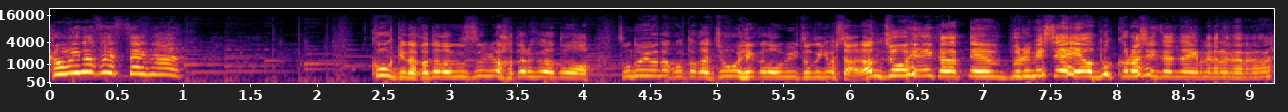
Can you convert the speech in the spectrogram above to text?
ごめんなさい、スタイナー高貴な方が盗みを働くなと、そのようなことが女王陛下のお耳に届きました。あの女王陛下だってブルメシア兵をぶっ殺してんじゃないか。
